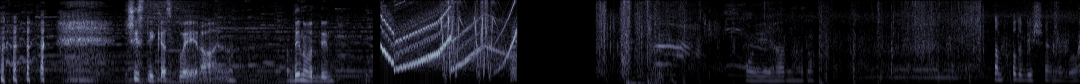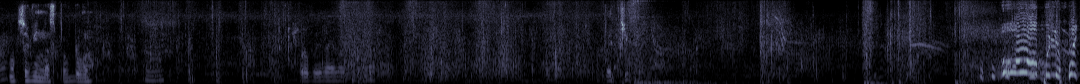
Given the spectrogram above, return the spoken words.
Чистий косплей, реально. Один в один. Ой, гарно, гарно. Там походу більше не було. Це він нас побув. Спробуй вайло. О, блядь!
